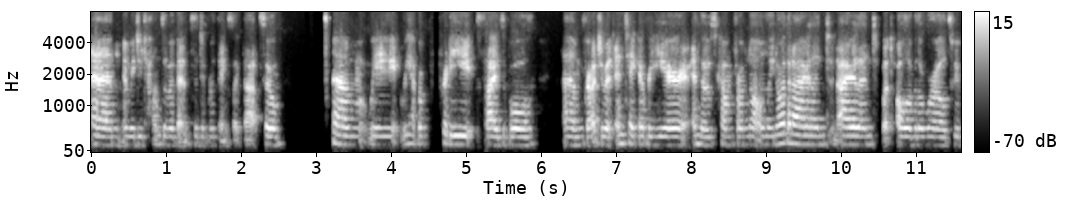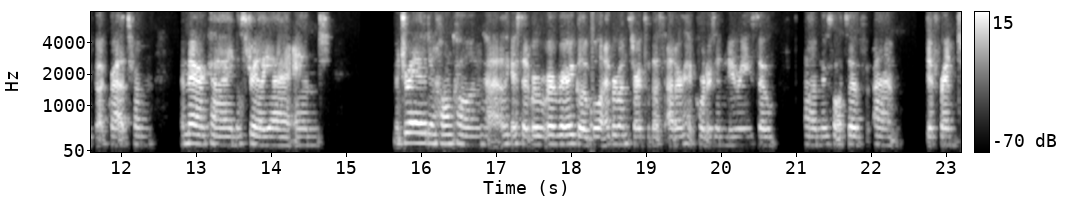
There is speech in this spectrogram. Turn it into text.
um, and we do tons of events and different things like that. So um, we we have a pretty sizable um, graduate intake every year, and those come from not only Northern Ireland and Ireland, but all over the world. So we've got grads from America and Australia and Madrid and Hong Kong. Uh, like I said, we're, we're very global. Everyone starts with us at our headquarters in Newry. So um, there's lots of um, different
